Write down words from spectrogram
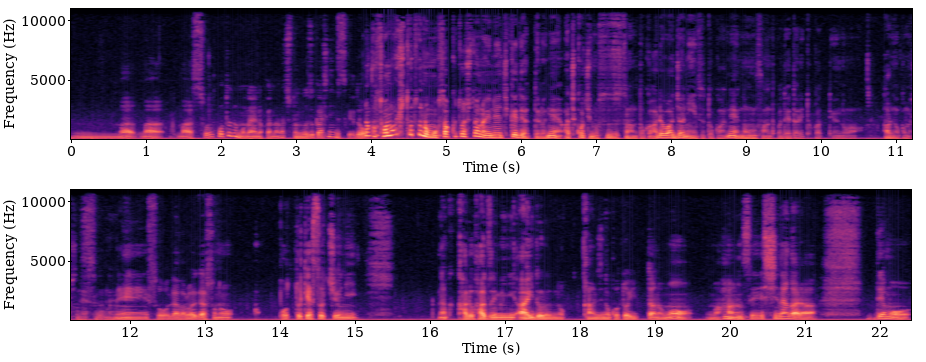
うんまあまあ、まあそういうことでもないのかな。ちょっと難しいんですけどなん、かその一つの模索としての NHK でやってるね、あちこちのすずさんとか、あれはジャニーズとかね、ノンさんとか出たりとかっていうのはあるのかもしれないですそうよね。ね。そう。だから俺がその、ポッドキャスト中に、なんか軽はずみにアイドルの感じのことを言ったのも、まあうん反省しながら、でも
